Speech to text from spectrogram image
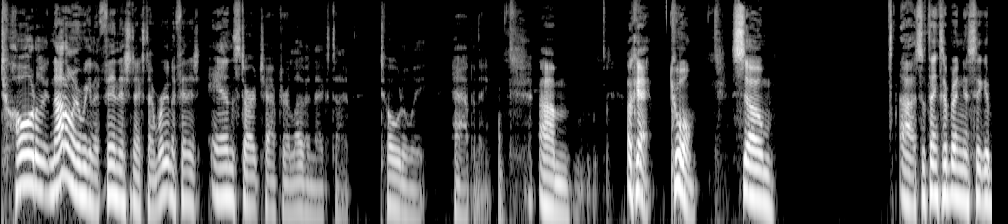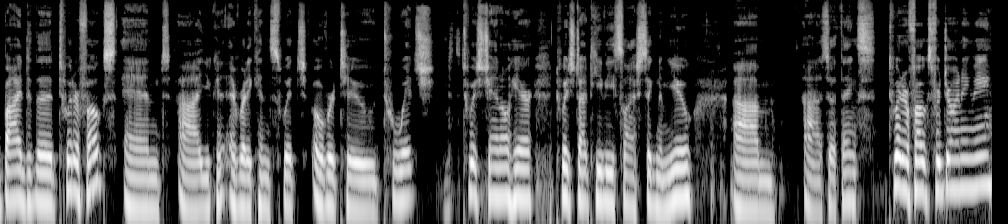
totally, not only are we going to finish next time, we're going to finish and start chapter 11 next time. Totally happening. Um, okay, cool. So, uh, so thanks everybody. I'm going to say goodbye to the Twitter folks, and uh, you can everybody can switch over to Twitch, to the Twitch channel here, twitch.tv slash signumu. Um, uh, so thanks Twitter folks for joining me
